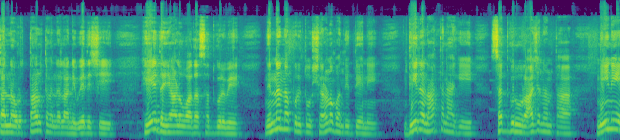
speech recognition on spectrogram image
ತನ್ನ ವೃತ್ತಾಂತವನ್ನೆಲ್ಲ ನಿವೇದಿಸಿ, ಹೇ ದಯಾಳುವಾದ ಸದ್ಗುರುವೇ, ನಿನ್ನನ್ನು ಕುರಿತು ಶರಣು ಬಂದಿದ್ದೇನೆ. ದೀನನಾಥನಾಗಿ ಸದ್ಗುರು ರಾಜನಂತ, ನೀನೇ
